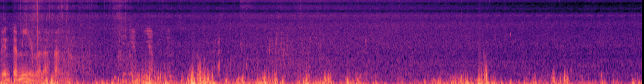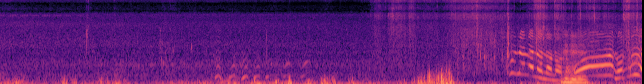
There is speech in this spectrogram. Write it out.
เป็นตมีเวลาฟังนี่สิเงียบเงียบนึงโอ้หลุดมือ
